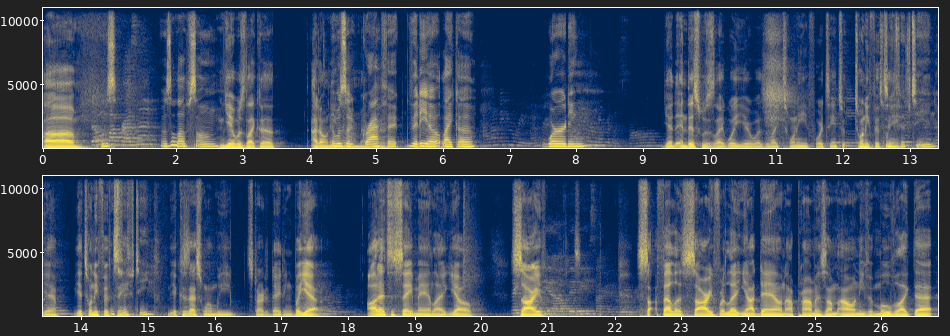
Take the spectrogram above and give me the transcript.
it. Um That was my present. It was a love song. yeah, it was like a I don't It even was a remember. graphic video, like a I don't even remember. it. wording. I don't even remember the song. Yeah, and this was like what year was it? Like 2014, tw- 2015. 2015. Yeah. Yeah, It was 2015. 15. Yeah, because that's when we started dating. But yeah, all that to say, man, like, yo, sorry, Video, baby. Sorry, I don't remember. so, fellas, sorry for letting y'all down. I promise, I'm I don't even move like that.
